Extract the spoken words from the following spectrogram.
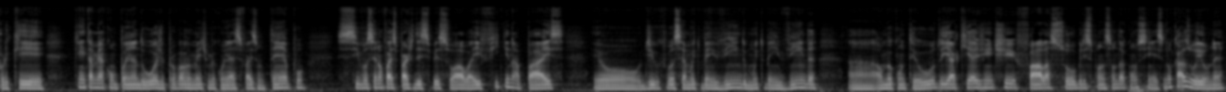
porque quem está me acompanhando hoje provavelmente me conhece faz um tempo. Se você não faz parte desse pessoal aí, fique na paz. Eu digo que você é muito bem-vindo, muito bem-vinda uh, ao meu conteúdo e aqui a gente fala sobre expansão da consciência. No caso, eu, né?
